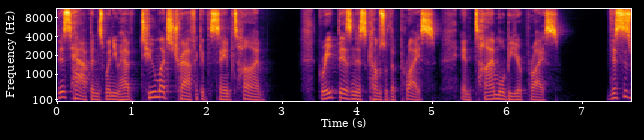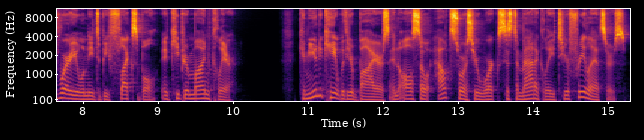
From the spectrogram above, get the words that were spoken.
This happens when you have too much traffic at the same time. Great business comes with a price, and time will be your price. This is where you will need to be flexible and keep your mind clear. Communicate with your buyers and also outsource your work systematically to your freelancers.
